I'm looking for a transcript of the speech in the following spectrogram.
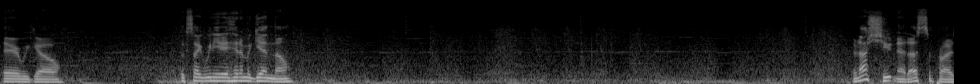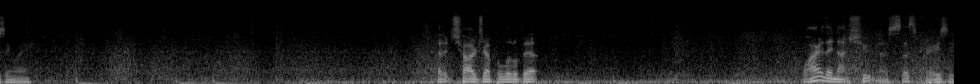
There we go. Looks like we need to hit him again, though. They're not shooting at us, surprisingly. Let it charge up a little bit. Why are they not shooting us? That's crazy.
